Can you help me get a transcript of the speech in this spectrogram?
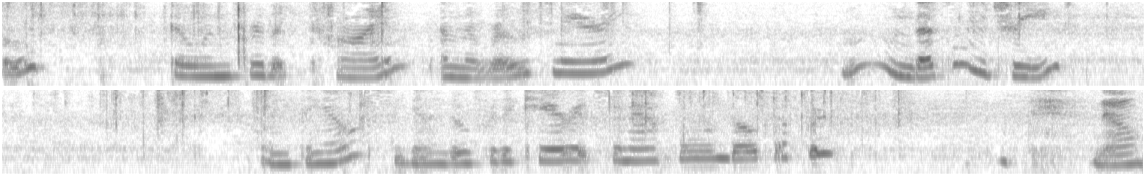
Oh, going for the thyme and the rosemary. Mmm, that's a new treat. Anything else? You gonna go for the carrots and apple and bell pepper? no.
